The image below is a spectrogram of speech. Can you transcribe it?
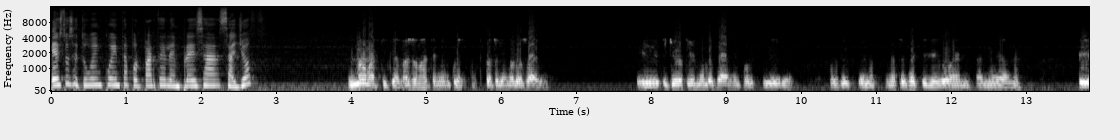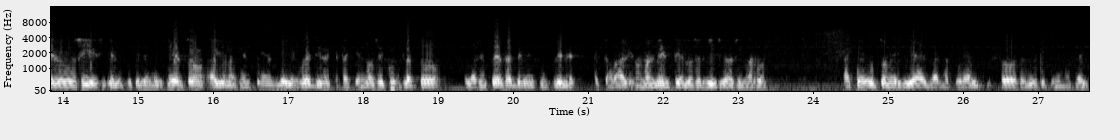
¿Esto se tuvo en cuenta por parte de la empresa Sayov? No, Martica, no, eso no se tenido en cuenta. Pronto ya no lo saben. Eh, yo creo que no lo saben porque porque, bueno, una empresa que llegó a, nueva, ¿no? Pero sí, lo que es muy cierto, hay una sentencia y el juez dice que hasta que no se cumpla todo, las empresas deben cumplir acabar normalmente los servicios a cimarrón. Acueducto, energía, gas natural, todos los servicios que tenemos ahí.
